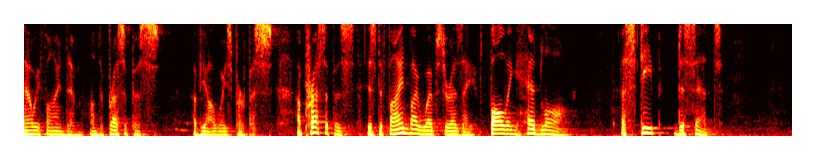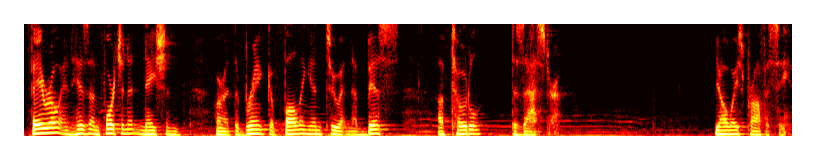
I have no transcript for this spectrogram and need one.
Now we find them on the precipice of Yahweh's purpose. A precipice is defined by Webster as a falling headlong, a steep descent. Pharaoh and his unfortunate nation are at the brink of falling into an abyss of total disaster. Yahweh's prophecy,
